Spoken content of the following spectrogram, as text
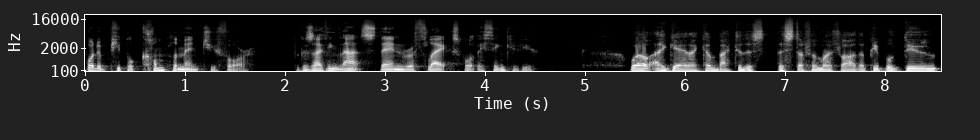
what do people compliment you for? Because I think that's then reflects what they think of you. Well, again, I come back to this the stuff of my father. People do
